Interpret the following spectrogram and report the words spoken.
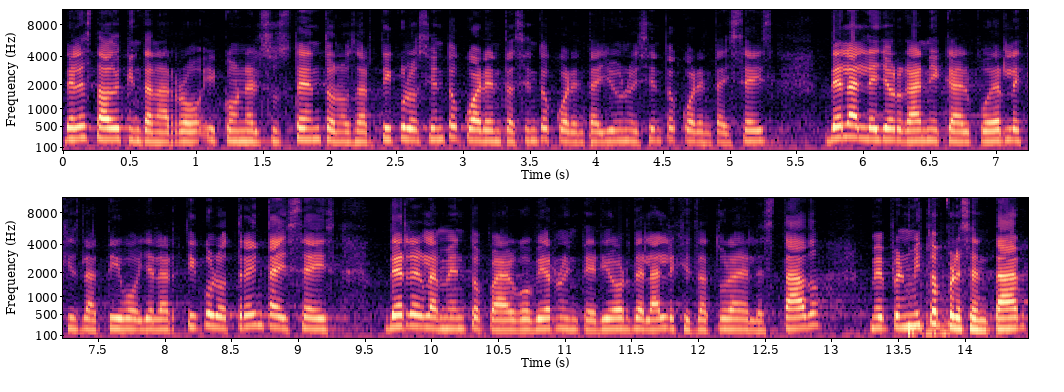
del Estado de Quintana Roo y con el sustento en los artículos 140, 141 y 146 de la Ley Orgánica del Poder Legislativo y el artículo 36 del Reglamento para el Gobierno Interior de la Legislatura del Estado, me permito presentar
